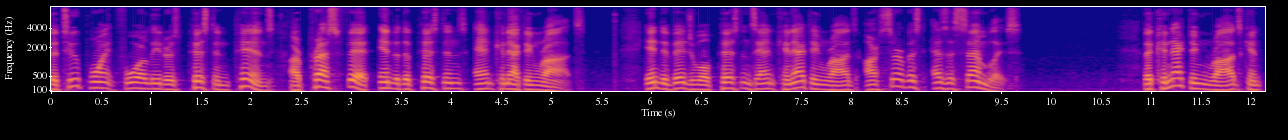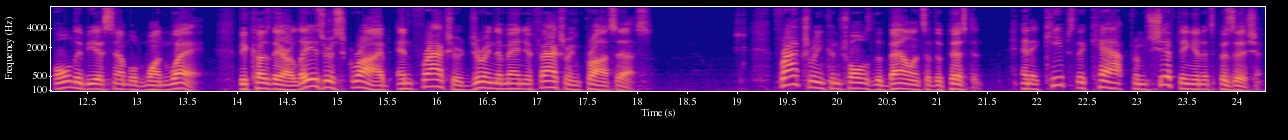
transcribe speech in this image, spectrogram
The 2.4 liters piston pins are press fit into the pistons and connecting rods. Individual pistons and connecting rods are serviced as assemblies. The connecting rods can only be assembled one way because they are laser scribed and fractured during the manufacturing process. Fracturing controls the balance of the piston, and it keeps the cap from shifting in its position.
